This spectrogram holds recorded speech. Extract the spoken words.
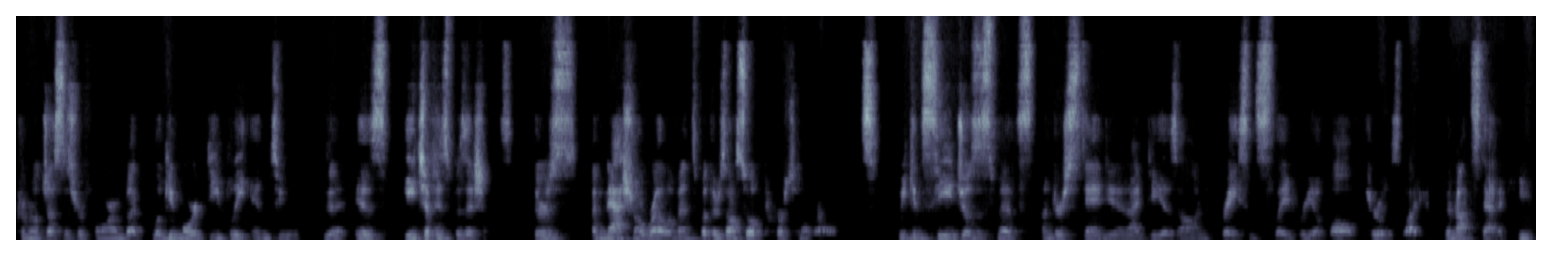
criminal justice reform, but looking more deeply into his each of his positions, there's a national relevance, but there's also a personal relevance we can see Joseph Smith's understanding and ideas on race and slavery evolve through his life. They're not static. He,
